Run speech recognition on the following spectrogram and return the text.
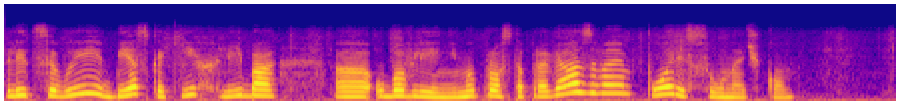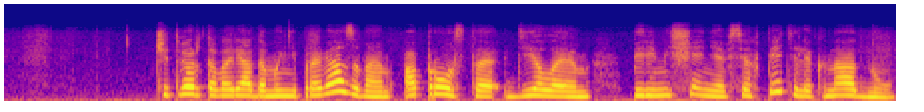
лицевые без каких-либо э, убавлений. Мы просто провязываем по рисунку четвертого ряда мы не провязываем, а просто делаем перемещение всех петелек на одну.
